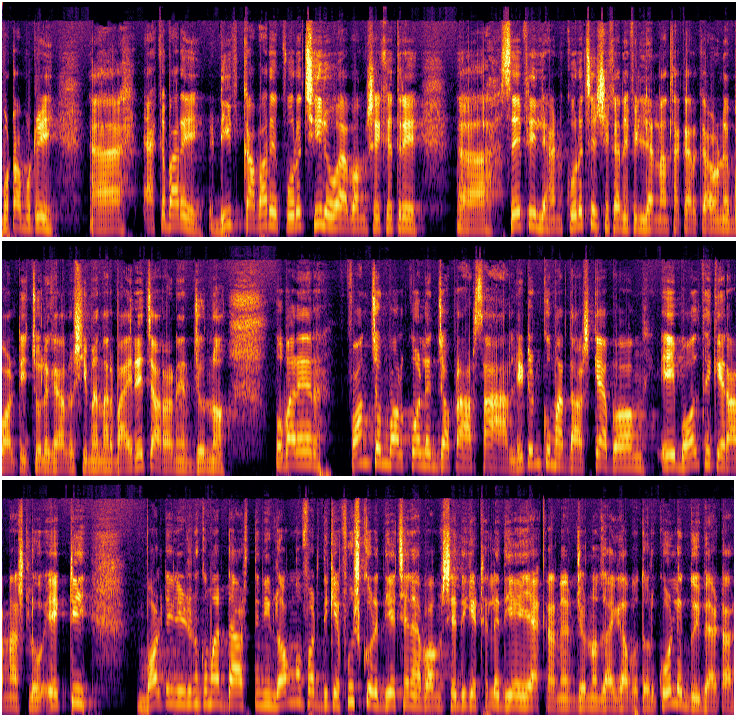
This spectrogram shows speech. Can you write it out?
মোটামুটি একেবারে ডিপ কাভারে পড়েছিল এবং সেক্ষেত্রে সেফলি ল্যান্ড করেছে। সেখানে ফিল্ডার না থাকার কারণে বলটি চলে গেল সীমানার বাইরে চার রানের জন্য। ওভারের পঞ্চম বল করলেন আরসা আর লিটন কুমার দাসকে এবং এই বল থেকে রান আসলো একটি বলটি লিটন কুমার দাস তিনি লং অফার দিকে ফুস করে দিয়েছেন এবং সেদিকে ঠেলে দিয়ে এক রানের জন্য জায়গা বদল করলেন দুই ব্যাটার।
